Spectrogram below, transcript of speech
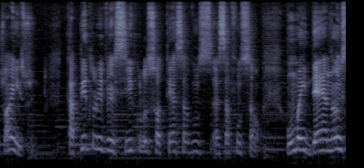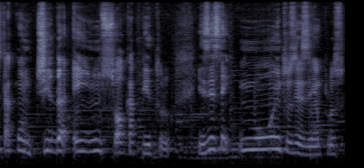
só isso. Capítulo e versículo só tem essa, essa função. Uma ideia não está contida em um só capítulo. Existem muitos exemplos,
